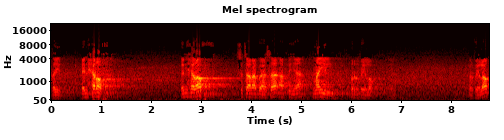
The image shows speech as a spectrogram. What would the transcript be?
Baik, inhiraf. Inhiraf secara bahasa artinya mail, berbelok. Berbelok,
